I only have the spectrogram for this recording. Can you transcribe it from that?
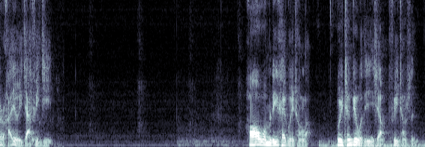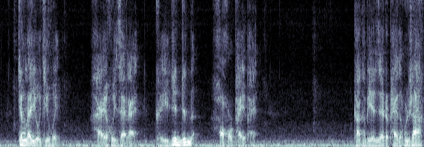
这儿还有一架飞机。好，我们离开鬼城了。鬼城给我的印象非常深，将来有机会还会再来，可以认真的好好拍一拍，看看别人在这拍的婚纱。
